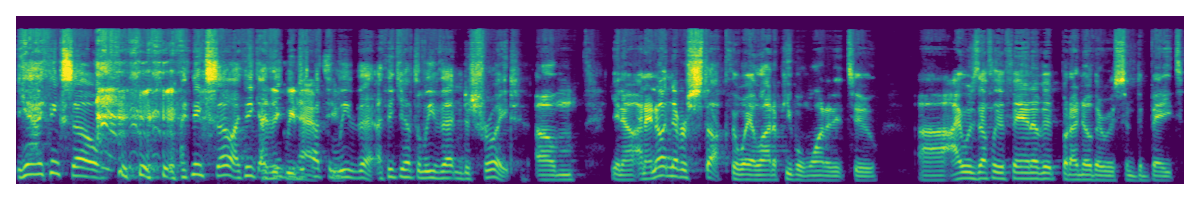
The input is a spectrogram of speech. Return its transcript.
Yeah, I think so. I think so. I think I, I think, think we'd just have have to. to. leave that. I think you have to leave that in Detroit. Um, you know, and I know it never stuck the way a lot of people wanted it to. Uh, I was definitely a fan of it, but I know there was some debate.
